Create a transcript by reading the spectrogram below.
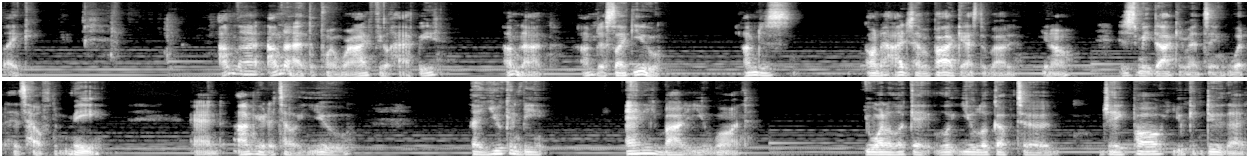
Like I'm not I'm not at the point where I feel happy. I'm not. I'm just like you. I'm just on I just have a podcast about it, you know. It's just me documenting what has helped me. And I'm here to tell you that you can be anybody you want. You want to look at look you look up to Jake Paul, you can do that.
